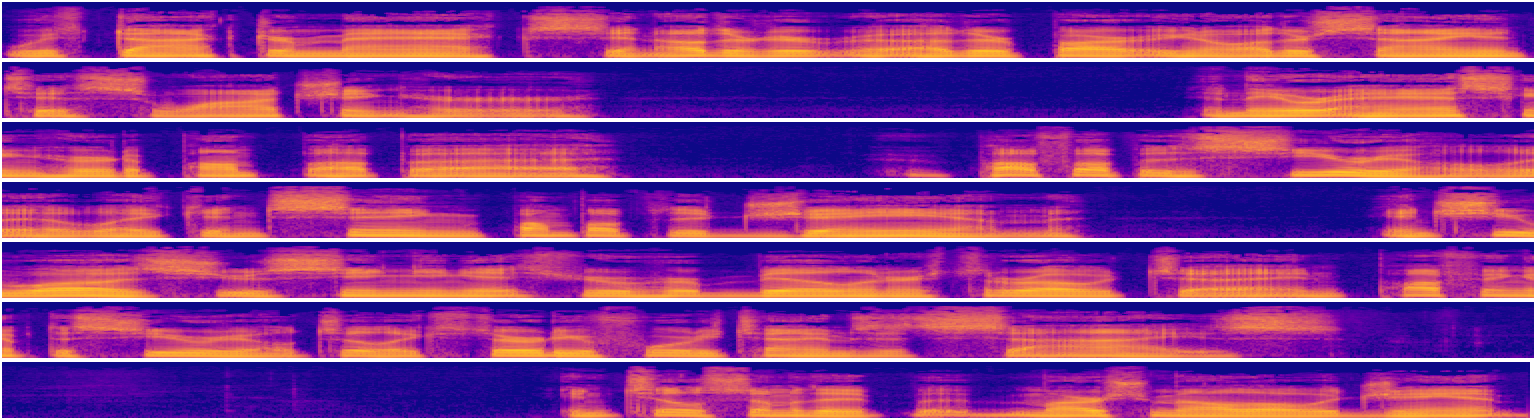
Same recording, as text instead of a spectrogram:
with Dr. Max and other other part, you know, other scientists watching her, and they were asking her to pump up, uh, puff up the cereal, uh, like and sing, pump up the jam and she was. She was singing it through her bill and her throat uh, and puffing up the cereal to like 30 or 40 times its size until some of the marshmallow jam,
